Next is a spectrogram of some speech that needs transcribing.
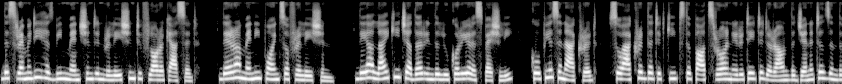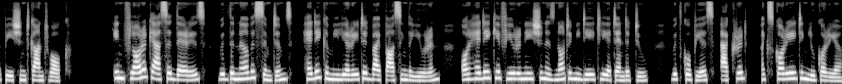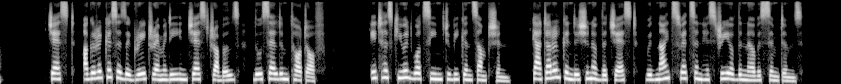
This remedy has been mentioned in relation to fluoric acid. There are many points of relation. They are like each other in the leukorrhea especially, copious and acrid, so acrid that it keeps the parts raw and irritated around the genitals and the patient can't walk. In fluoric acid there is, with the nervous symptoms, headache ameliorated by passing the urine, or headache if urination is not immediately attended to, with copious, acrid, excoriating leukorrhea. Chest, agaricus is a great remedy in chest troubles, though seldom thought of. It has cured what seemed to be consumption. Catarrhal condition of the chest, with night sweats and history of the nervous symptoms.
